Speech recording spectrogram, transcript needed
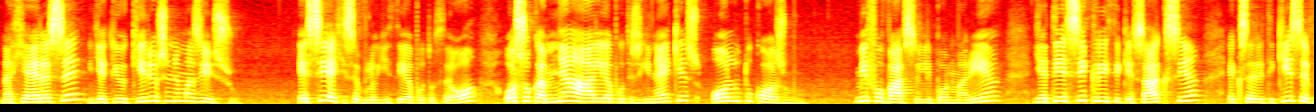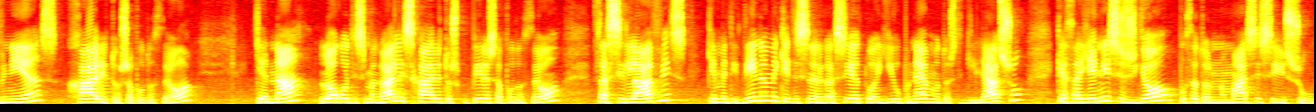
Να χαίρεσαι γιατί ο Κύριος είναι μαζί σου. Εσύ έχεις ευλογηθεί από το Θεό, όσο καμιά άλλη από τις γυναίκες όλου του κόσμου. Μη φοβάσαι λοιπόν Μαρία, γιατί εσύ κρίθηκες άξια, εξαιρετικής ευνίας, χάριτος από το Θεό, και να, λόγω της μεγάλης χάριτος που πήρες από το Θεό, θα συλλάβεις και με τη δύναμη και τη συνεργασία του Αγίου Πνεύματος στην κοιλιά σου και θα γεννήσεις γιο που θα τον ονομάσεις Ιησού.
